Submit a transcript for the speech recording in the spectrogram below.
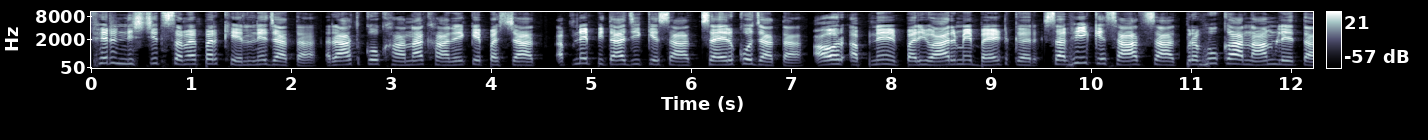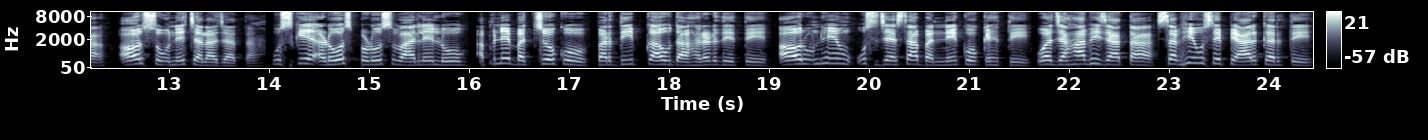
फिर निश्चित समय पर खेलने जाता। रात को खाना खाने के पश्चात अपने पिताजी के साथ सैर को जाता और अपने परिवार में बैठकर सभी के साथ साथ प्रभु का नाम लेता और सोने चला जाता। उसके अड़ोस पड़ोस वाले लोग अपने बच्चों को प्रदीप का उदाहरण देते और उन्हें उस जैसा बनने को कहते। वह जहाँ भी जाता, सभी उसे प्यार करते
